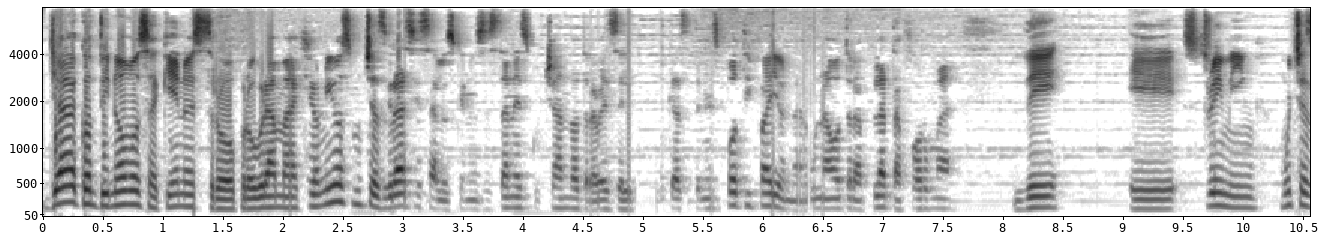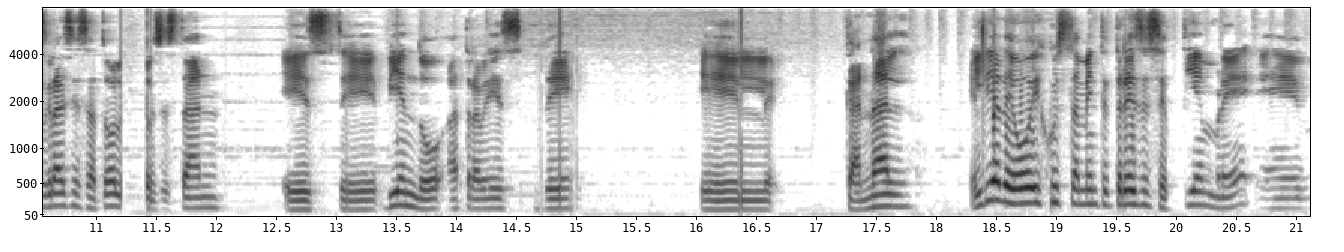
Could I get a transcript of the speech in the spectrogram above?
Ya continuamos aquí en nuestro programa GeoNews. Muchas gracias a los que nos están escuchando a través del podcast en Spotify o en alguna otra plataforma de eh, streaming. Muchas gracias a todos los que nos están este, viendo a través de el canal. El día de hoy, justamente 3 de septiembre, eh,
